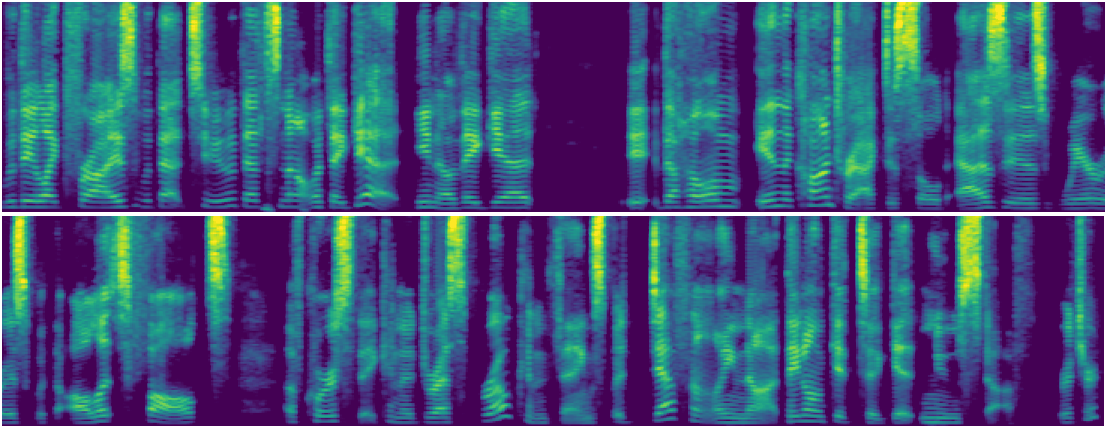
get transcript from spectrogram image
would they like fries with that too? That's not what they get. You know they get it, the home in the contract is sold as is whereas with all its faults. Of course they can address broken things but definitely not. They don't get to get new stuff. Richard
